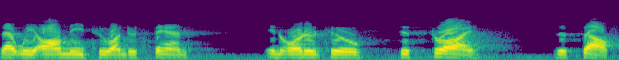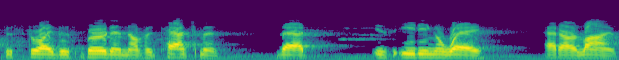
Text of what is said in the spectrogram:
that we all need to understand in order to destroy the self, destroy this burden of attachment that is eating away at our lives.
